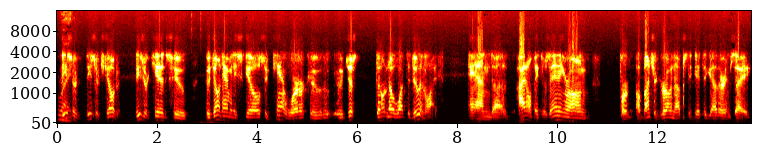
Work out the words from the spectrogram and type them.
Right. These are these are children. These are kids who who don't have any skills, who can't work, who who just don't know what to do in life. And uh, I don't think there's anything wrong for a bunch of grown ups to get together and say,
